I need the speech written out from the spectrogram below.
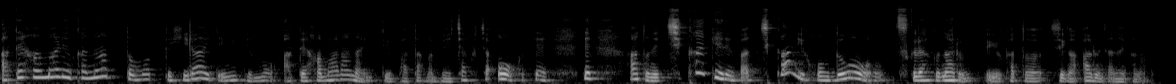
当てはまるかなと思って開いてみても当てはまらないっていうパターンがめちゃくちゃ多くてであとね近ければ近いほど辛くなるっていう形があるんじゃないかなと。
